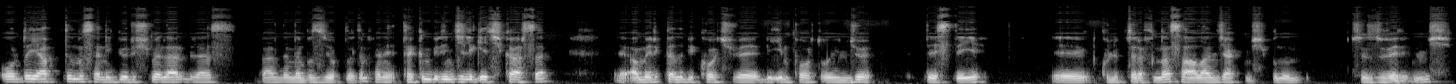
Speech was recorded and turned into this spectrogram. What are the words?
orada yaptığımız hani görüşmeler biraz ben de nabız yokladım. Hani takım birinci lige çıkarsa e, Amerikalı bir koç ve bir import oyuncu desteği e, kulüp tarafından sağlanacakmış. Bunun sözü verilmiş.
